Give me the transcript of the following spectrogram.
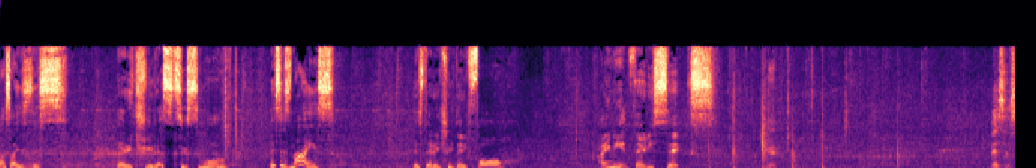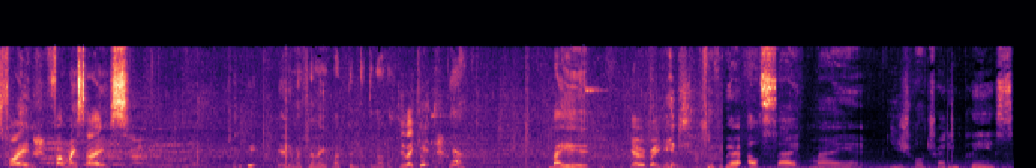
What size is this? 33, that's too small. This is nice. This 33, 34. I need 36. Okay. This is fine. Found my size. Dia ada macam like kat. Do you like it? Yeah. Buy it. Yeah, we're buying it. we are outside my usual threading place.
